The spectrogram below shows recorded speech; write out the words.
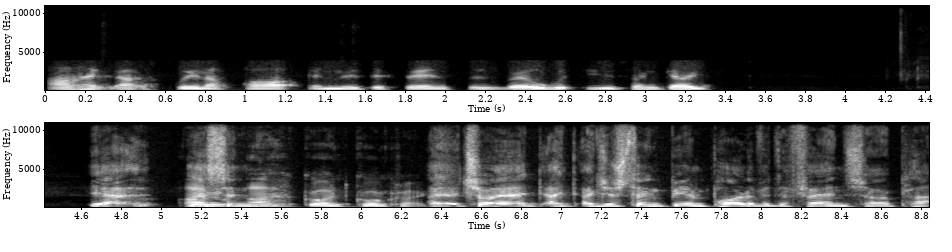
I think that's playing a part in the defence as well. What do you think, guys? Yeah, listen. Uh, go on, go on, Craig. Uh, sorry, I, I, just think being part of a defence or pl-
